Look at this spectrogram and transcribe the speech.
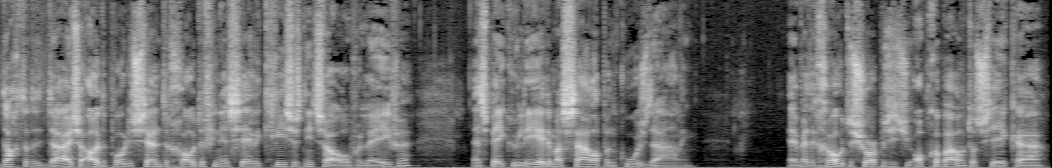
dachten dat de Duitse autoproducent de grote financiële crisis niet zou overleven en speculeerden massaal op een koersdaling. Er werd een grote shortpositie opgebouwd tot circa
